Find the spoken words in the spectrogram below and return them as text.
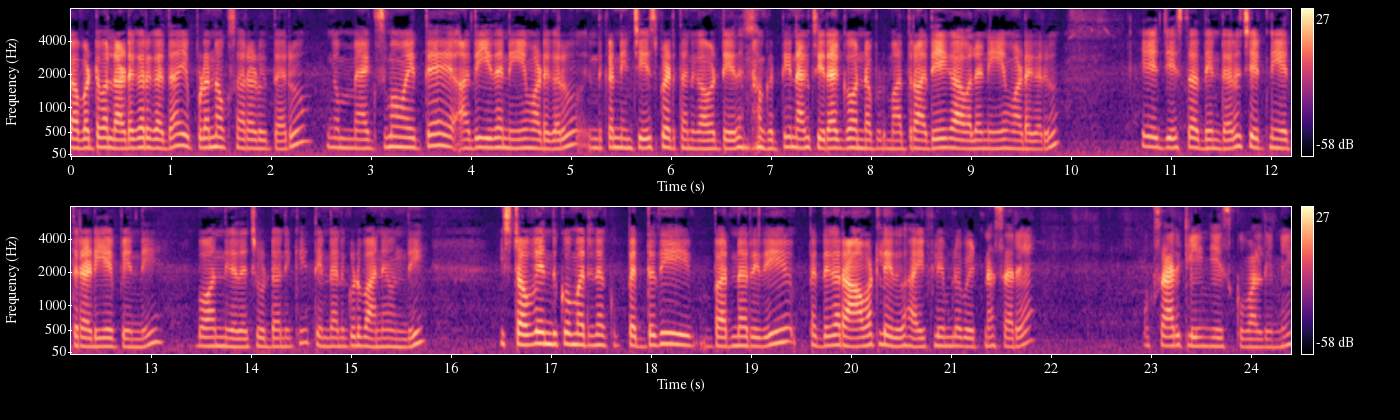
కాబట్టి వాళ్ళు అడగరు కదా ఎప్పుడన్నా ఒకసారి అడుగుతారు. ఇంకా మ్యాక్సిమం అయితే అది ఇదని ఏం అడగరు. ఎందుకంటే నేను చేసి పెడతాను కాబట్టి ఏదన్నా ఒకటి. నాకు చిరాగ్గా ఉన్నప్పుడు మాత్రం అదే కావాలని ఏం అడగరు. ఏది చేస్తే అది తింటారు. చట్నీ అయితే రెడీ అయిపోయింది. బాగుంది కదా చూడడానికి. తినడానికి కూడా బాగానే ఉంది. ఈ స్టవ్ ఎందుకో మరి నాకు పెద్దది బర్నర్ ఇది. పెద్దగా రావట్లేదు. హై ఫ్లేమ్లో పెట్టినా సరే. ఒకసారి క్లీన్ చేసుకోవాలి దీన్ని.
